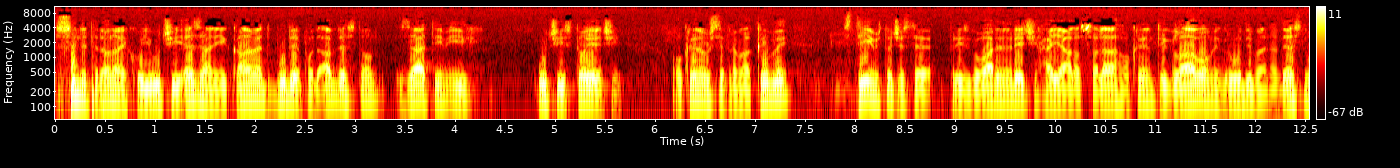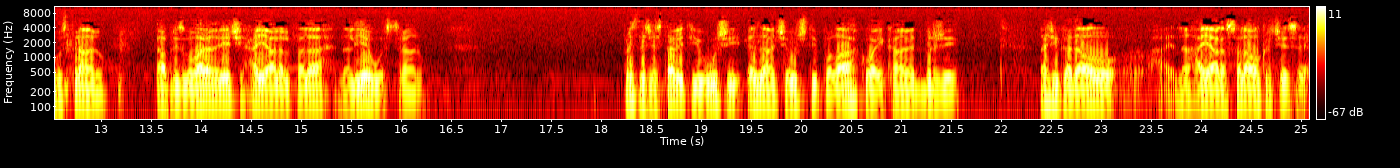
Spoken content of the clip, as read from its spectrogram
Sunnet da onaj koji uči ezan i kamet bude pod abdestom, zatim ih uči stojeći, okrenuši se prema kibli, s tim što će se pri izgovaranju riječi hayya ala salah okrenuti glavom i grudima na desnu stranu, a pri izgovaranju riječi hayya ala falah na lijevu stranu. Prste će staviti u uši, ezan će učiti polahko, a i kamet brže. Znači kada ovo na haja ala sala okreće se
